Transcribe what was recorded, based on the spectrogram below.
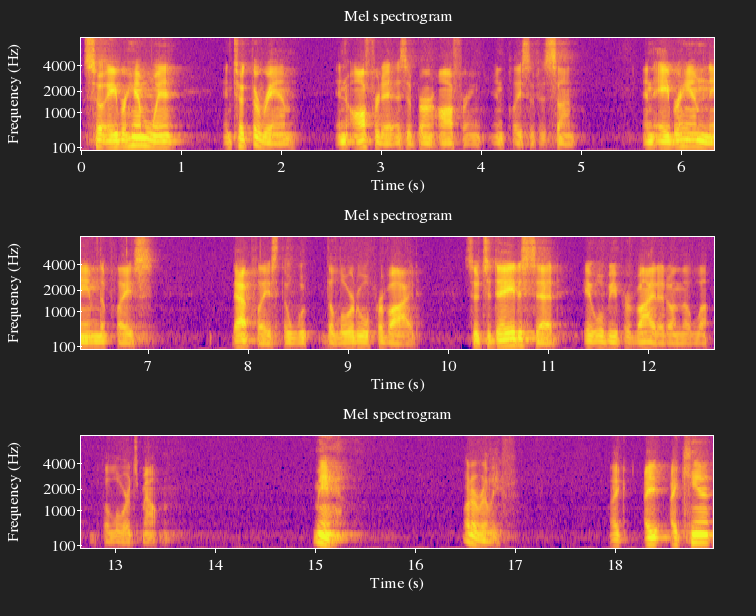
So Abraham went and took the ram and offered it as a burnt offering in place of his son. And Abraham named the place, that place, the, the Lord will provide. So today it is said, it will be provided on the, the Lord's mountain. Man, what a relief. Like, I, I can't,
